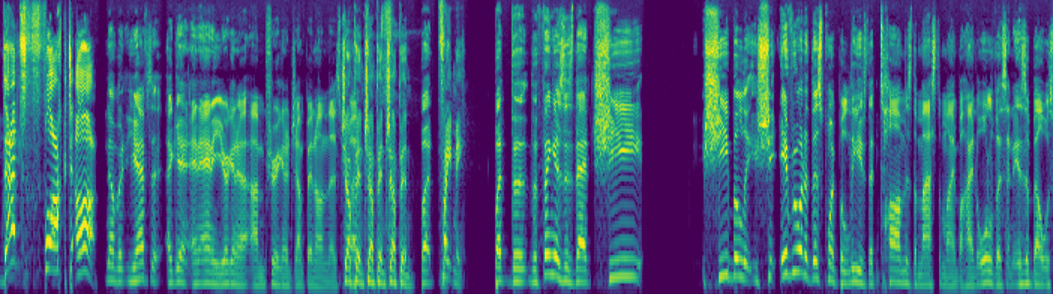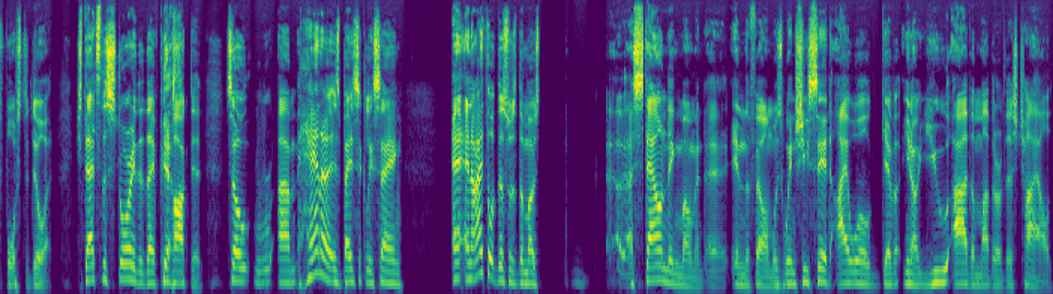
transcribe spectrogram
that's fucked up. no, but you have to again. And Annie, you're gonna. I'm sure you're gonna jump in on this. Jump but, in, jump in, jump in. But Fight me. But the the thing is, is that she she believes she everyone at this point believes that Tom is the mastermind behind all of this, and Isabel was forced to do it. That's the story that they've Yes. concocted. So um, Hannah is basically saying, and, and I thought this was the most uh, astounding moment uh, in the film was when she said, "I will give you know you are the mother of this child,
